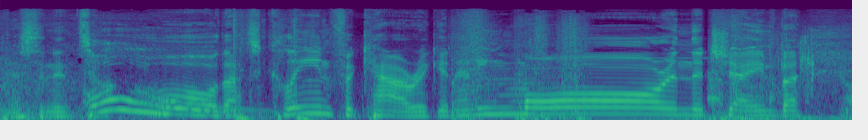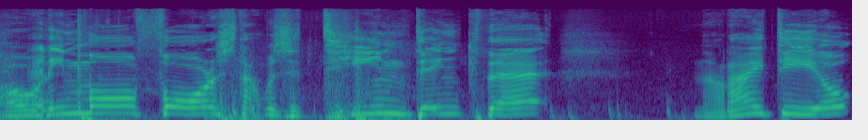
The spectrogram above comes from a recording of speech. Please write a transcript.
There's an entire... Oh, that's clean for Karrigan. Any more in the chamber? Oh. Any more for us? That was a team dink there. Not ideal.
